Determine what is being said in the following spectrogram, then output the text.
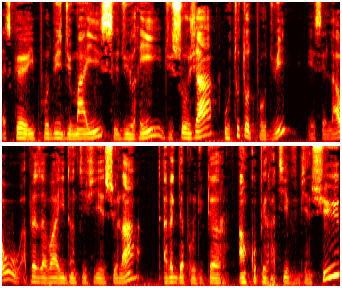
Est-ce qu'ils produisent du maïs, du riz, du soja ou tout autre produit? Et c'est là où, après avoir identifié cela, avec des producteurs en coopérative bien sûr,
